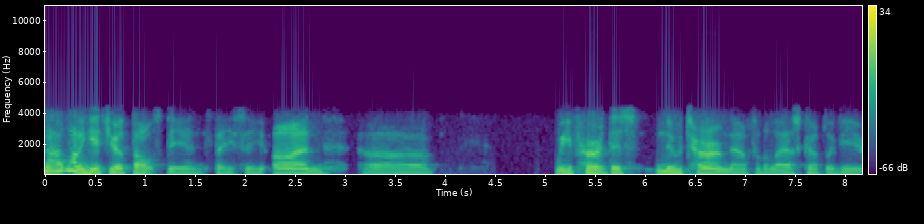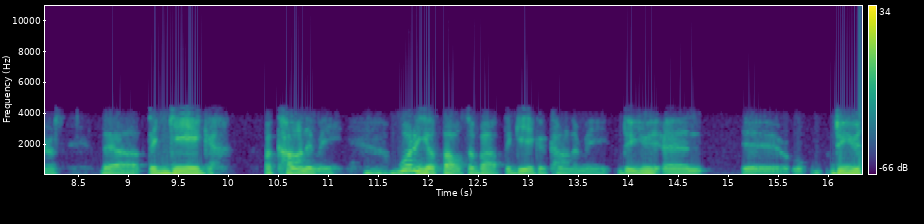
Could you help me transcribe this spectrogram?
Now, I want to get your thoughts then, Stacey, on uh, we've heard this new term now for the last couple of years, the the gig economy. What are your thoughts about the gig economy? Do you and uh, do you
